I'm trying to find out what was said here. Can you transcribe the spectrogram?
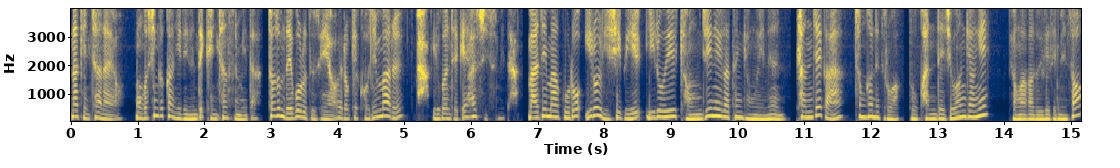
나 괜찮아요. 뭔가 심각한 일이 있는데 괜찮습니다. 저 좀 내버려 두세요. 이렇게 거짓말을 막 일관되게 할 수 있습니다. 마지막으로 1월 22일 일요일 경진일 같은 경우에는 편제가 천간에 들어왔고 관대지 환경에 병화가 놓이게 되면서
